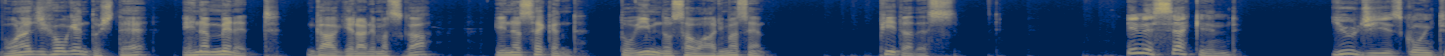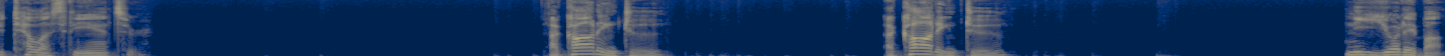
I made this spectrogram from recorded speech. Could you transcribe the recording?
同じ表現として in a minute が挙げられますが、in a second と意味の差はありません。ピーターです。In a second, Yuji is going to tell us the answer. According to according to によれば、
